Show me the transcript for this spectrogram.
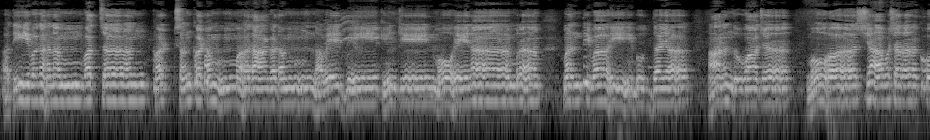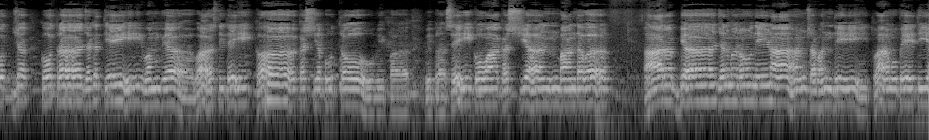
अतीव गहनं वत्स सङ्कटं महदागतं। न वेद्मि किञ्चिन्मोहेन वहि बुद्धय आनन्दुवाच मोहस्यावसरकोज्ज कोत्र जगत्यैवं व्यवस्थिते कः कस्य पुत्रो विप विप्रसे को वा कस्यन् बान्धव? आरभ्य जन्मनो नृणां सम्बन्धी त्वमुपेति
